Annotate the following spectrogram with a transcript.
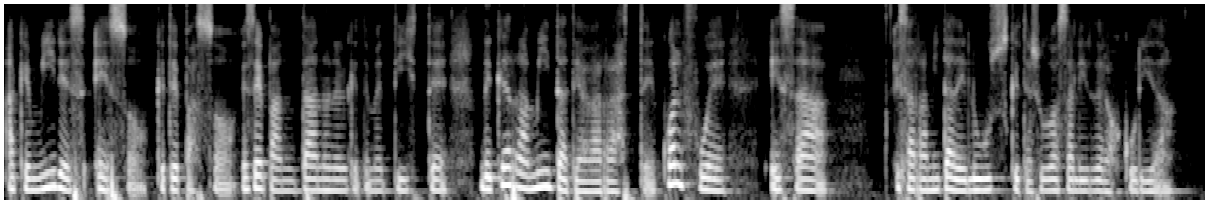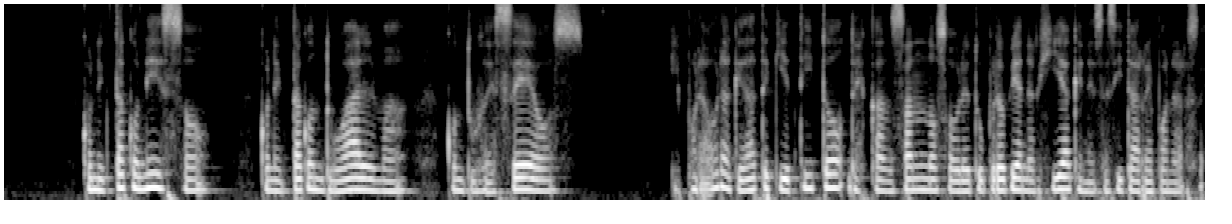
a que mires eso que te pasó, ese pantano en el que te metiste, de qué ramita te agarraste, cuál fue esa, esa ramita de luz que te ayudó a salir de la oscuridad. Conecta con eso, conecta con tu alma, con tus deseos. Y por ahora quédate quietito descansando sobre tu propia energía que necesita reponerse.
